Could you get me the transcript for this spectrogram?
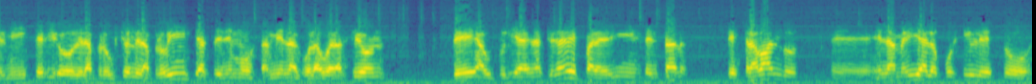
el Ministerio de la Producción de la provincia, tenemos también la colaboración de autoridades nacionales para intentar destrabando eh, en la medida de lo posible estos,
